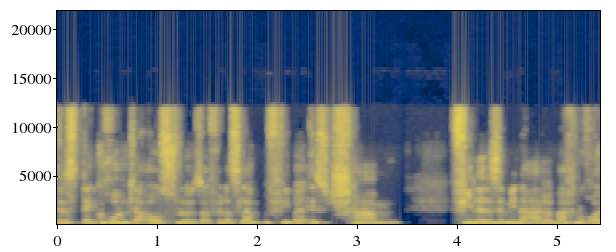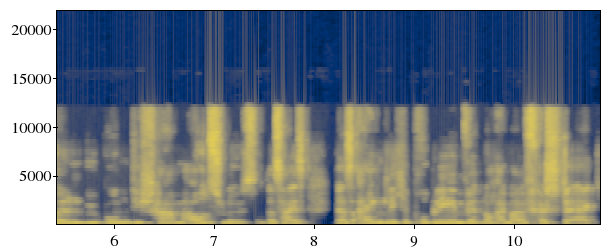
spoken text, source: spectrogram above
das, der Grund, der Auslöser für das Lampenfieber ist Scham. Viele Seminare machen Rollenübungen, die Scham auslösen. Das heißt, das eigentliche Problem wird noch einmal verstärkt.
